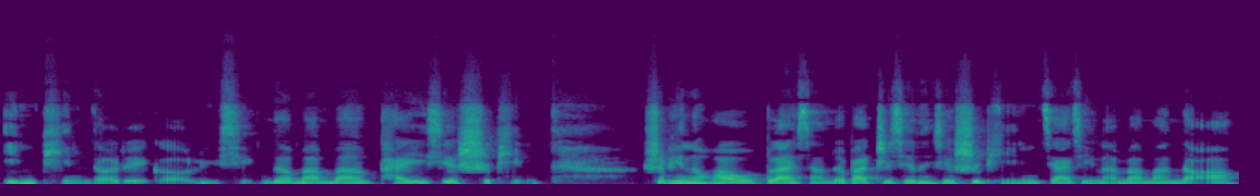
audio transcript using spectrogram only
音频的这个旅行的，慢慢拍一些视频。视频的话，我本来想着把之前那些视频加进来，慢慢的啊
